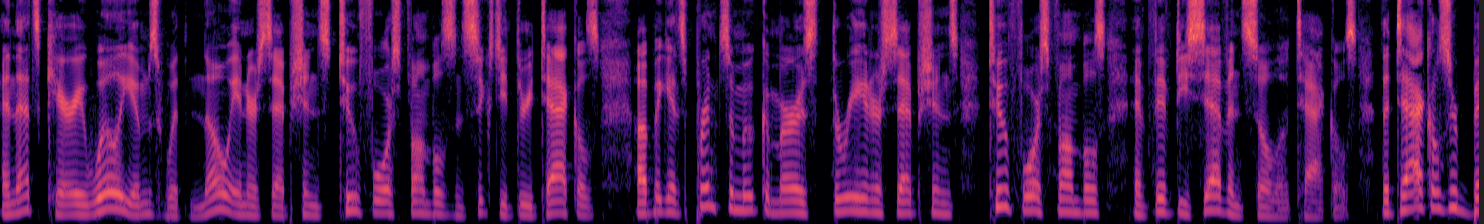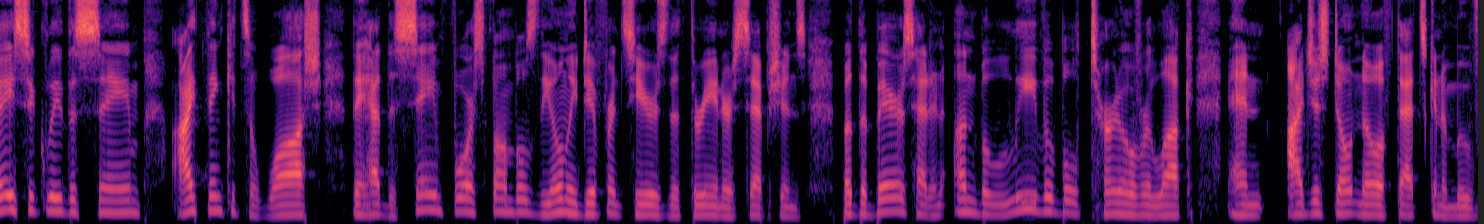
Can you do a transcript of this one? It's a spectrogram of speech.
and that's Cary Williams with no interceptions, two forced fumbles, and 63 tackles up against Prince Amukamara Mukamura's three interceptions, two forced fumbles, and 57 solo tackles. The tackles are basically the same. I think it's a wash. They had the same forced fumbles. The only difference here is the three interceptions, but the Bears had an unbelievable turnover luck, and I just don't know if that's going to move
